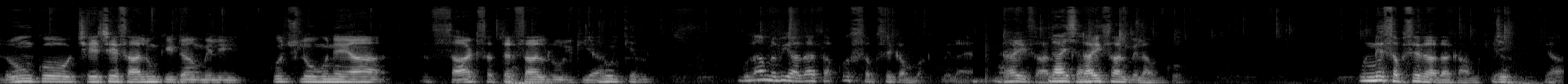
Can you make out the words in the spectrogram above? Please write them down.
लोगों को छः छः सालों की टर्म मिली। कुछ लोगों ने यहाँ साठ सत्तर साल रूल किया। रूल किया। गुलाम नबी आज़ाद साहब को सबसे कम वक्त मिला है। ढाई साल। ढाई साल। ढाई साल मिला उनको। उनने सबसे ज़्यादा काम किया। यहाँ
